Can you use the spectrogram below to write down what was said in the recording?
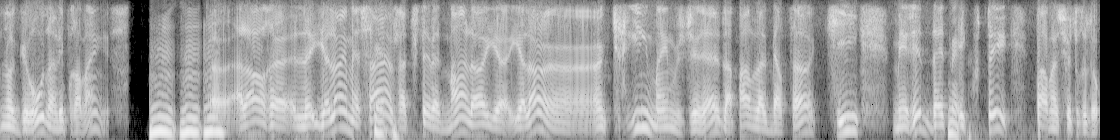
inauguraux dans les provinces. Hum, hum, hum. Euh, alors, euh, il y a là un message à tout événement. Là, il y, a, là un, un, cri même, je dirais, de la part de l'Alberta qui mérite d'être écouté par M. Trudeau.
